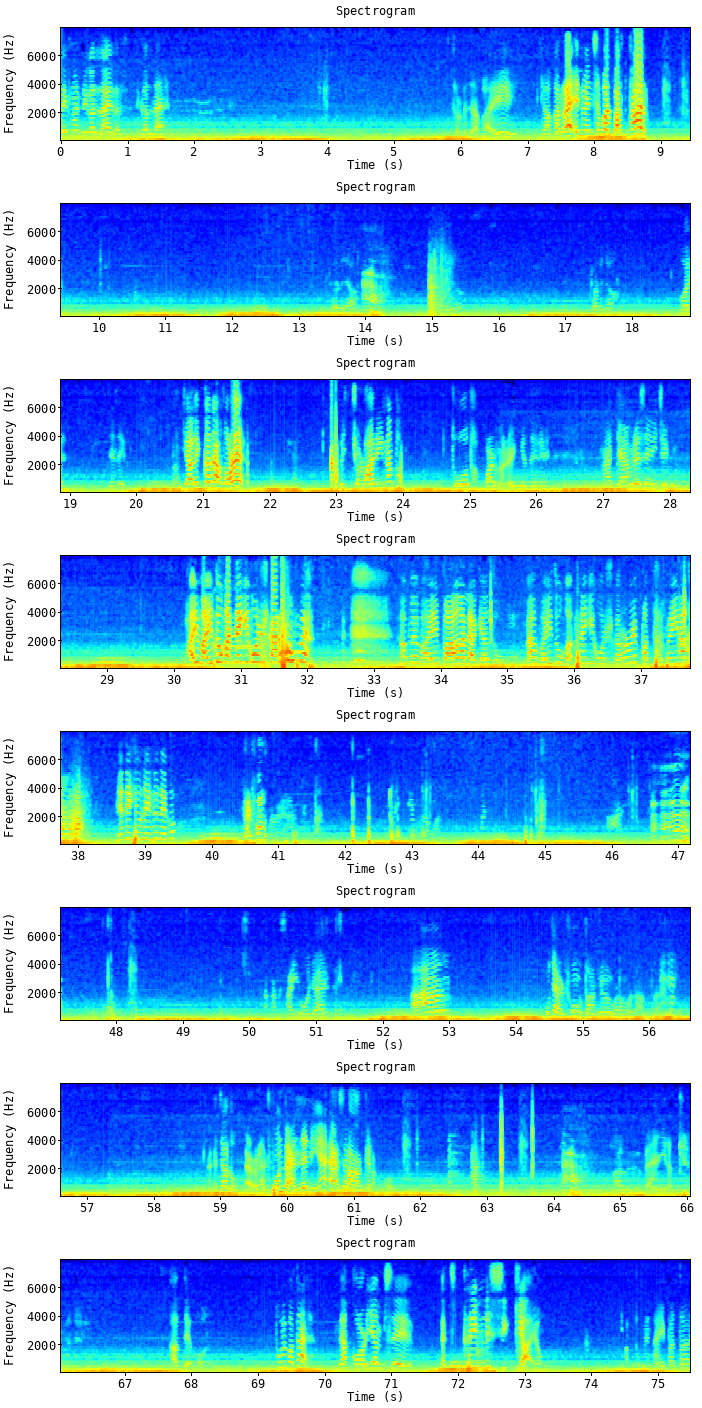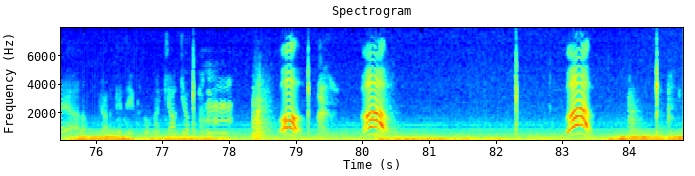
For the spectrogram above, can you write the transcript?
देखना, निकल रहा है इधर, निकल रहा है। चढ़ जा भाई, क्या कर रहा है? इनविंसिबल पत्थर चढ़ जा चढ़ जा चढ़ जा ओए ये देख क्या दिक्कत है हथौड़े अभी चढ़ा नहीं ना तू दो थप्पड़ मारेंगे तेरे मैं कैमरे से नीचे हूँ भाई वही तो करने की कोशिश कर रहा हूँ मैं अबे भाई पागल है क्या तू मैं वही तो करने की कोशिश कर रहा हूँ ये पत्थर पे ही ना चढ़ रहा ये देखियो देखो देखो हेडफोन सही हो जाए आ, मुझे हेडफोन उतारने में बड़ा मज़ा आता है चलो हेडफोन पहनने नहीं है ऐसे लगा के रखो और पहन ही रखे हैं मैंने अब देखो तुम्हें पता है मैं कॉर्डियम से एक्सट्रीमली सीख के आया हूँ अब तुम्हें नहीं पता यार अब जाके देख लो मैं क्या क्या ओ ओ ओ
